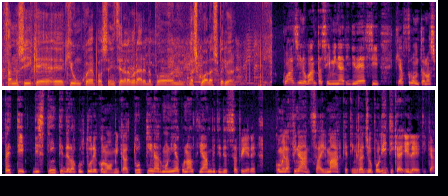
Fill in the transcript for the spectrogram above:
fanno sì che eh, chiunque possa iniziare a lavorare dopo la scuola superiore quasi 90 seminari diversi che affrontano aspetti distinti della cultura economica, tutti in armonia con altri ambiti del sapere, come la finanza, il marketing, la geopolitica e l'etica.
